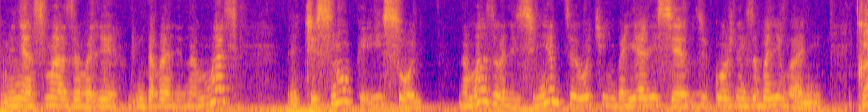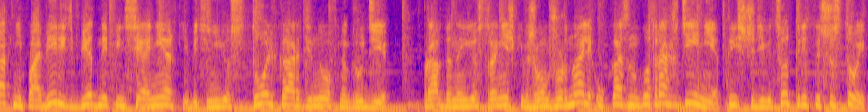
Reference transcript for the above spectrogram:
меня смазывали, давали нам мазь, чеснок и соль. намазывались. Немцы очень боялись э, кожных заболеваний. Как не поверить бедной пенсионерке, ведь у нее столько орденов на груди. Правда, на ее страничке в живом журнале указан год рождения – 1936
